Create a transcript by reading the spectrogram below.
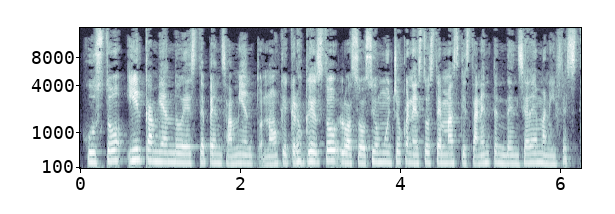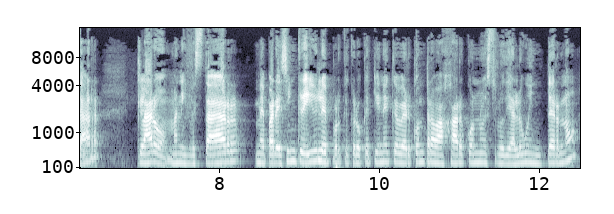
justo ir cambiando este pensamiento, ¿no? Que creo que esto lo asocio mucho con estos temas que están en tendencia de manifestar claro, manifestar me parece increíble porque creo que tiene que ver con trabajar con nuestro diálogo interno,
